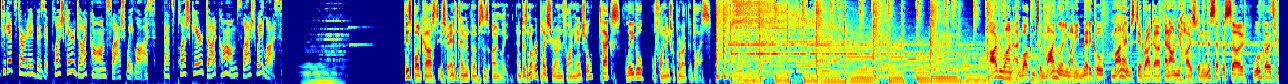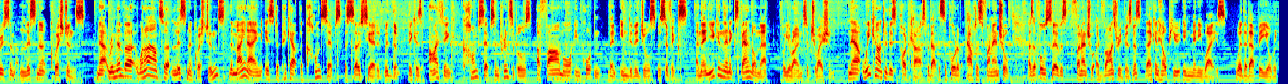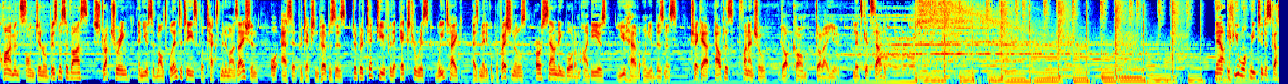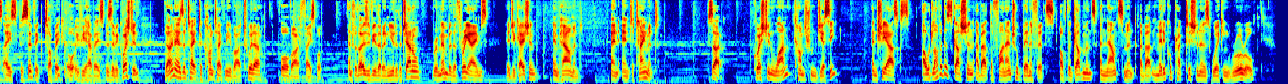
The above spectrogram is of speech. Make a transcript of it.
To get started, visit plushcare.com slash weight loss. That's plushcare.com slash weight loss. This podcast is for entertainment purposes only and does not replace your own financial, tax, legal, or financial product advice. Hi, everyone, and welcome to My Millennial Money Medical. My name is Dev Raga, and I'm your host. And in this episode, we'll go through some listener questions. Now, remember, when I answer listener questions, the main aim is to pick out the concepts associated with them because I think concepts and principles are far more important than individual specifics. And then you can then expand on that for your own situation. Now, we can't do this podcast without the support of Altus Financial. As a full service financial advisory business, they can help you in many ways, whether that be your requirements on general business advice, structuring, and use of multiple entities for tax minimisation or asset protection purposes to protect you for the extra risk we take as medical professionals or a sounding board on ideas you have on your business. Check out altusfinancial.com.au. Let's get started. Now, if you want me to discuss a specific topic or if you have a specific question, don't hesitate to contact me via Twitter or via Facebook. And for those of you that are new to the channel, remember the three aims education, empowerment, and entertainment. So, question one comes from Jessie, and she asks I would love a discussion about the financial benefits of the government's announcement about medical practitioners working rural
